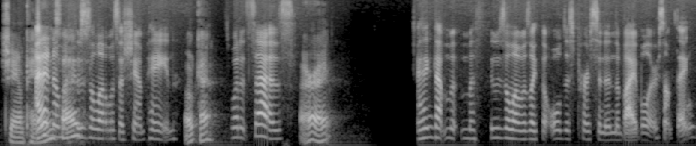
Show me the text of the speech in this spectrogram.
champagne I didn't know size? Methuselah was a champagne. Okay. That's what it says. All right. I think that Methuselah was like the oldest person in the Bible or something.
